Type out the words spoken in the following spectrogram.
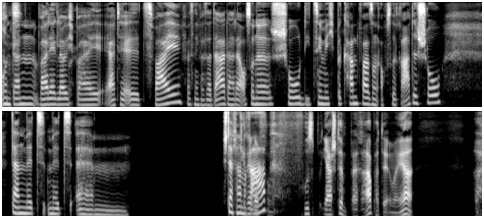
Und dann war der, glaube ich, bei RTL 2, ich weiß nicht, was er da, da hat er auch so eine Show, die ziemlich bekannt war, so auch so eine Rateshow. Dann mit, mit ähm, Stefan Raab, Fußball. Ja, stimmt. Bei Raab hat er immer, ja. Ah,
